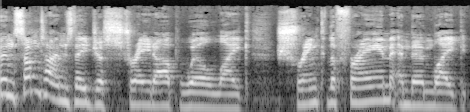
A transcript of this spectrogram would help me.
then sometimes they just straight up will like shrink the frame and then like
